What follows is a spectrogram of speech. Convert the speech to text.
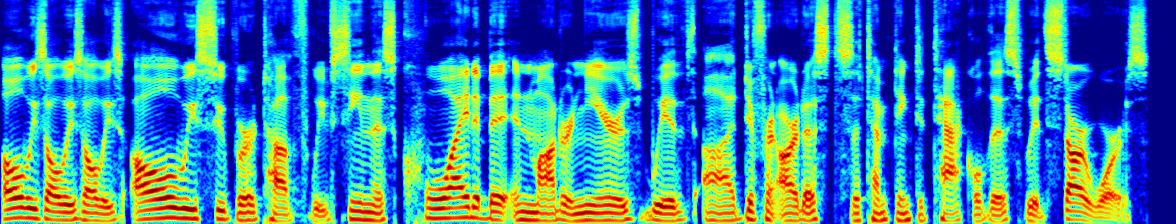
always always always always super tough. We've seen this quite a bit in modern years with uh, different artists attempting to tackle this with star wars.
